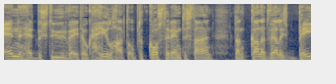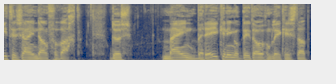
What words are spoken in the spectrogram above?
en het bestuur weet ook heel hard op de kostenrem te staan, dan kan het wel eens beter zijn dan verwacht. Dus mijn berekening op dit ogenblik is dat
